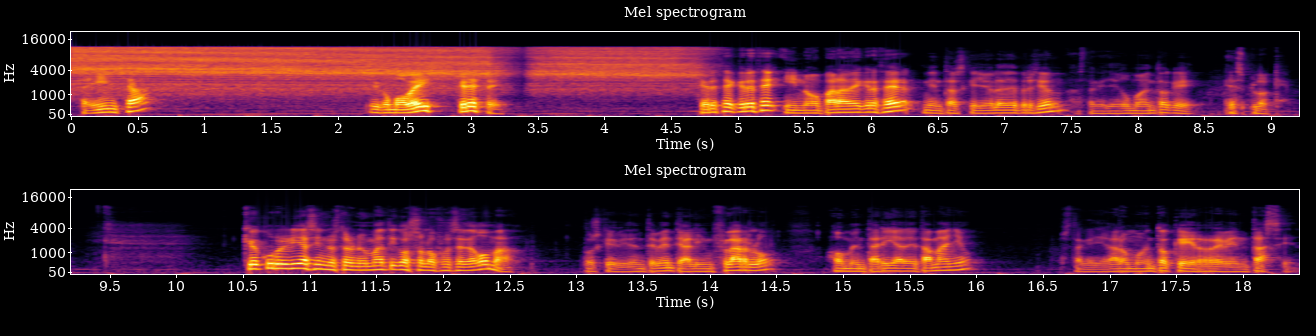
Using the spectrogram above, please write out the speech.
se hincha y como veis crece. Crece, crece y no para de crecer mientras que yo le dé presión hasta que llegue un momento que explote. ¿Qué ocurriría si nuestro neumático solo fuese de goma? Pues que evidentemente al inflarlo aumentaría de tamaño hasta que llegara un momento que reventase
